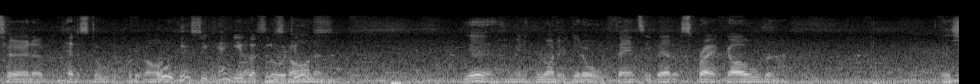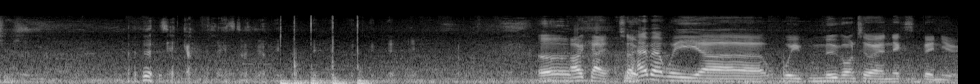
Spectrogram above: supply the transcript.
turn a pedestal to put it on. Oh yes, you can. You've you know, got some skills. on, and yeah, I mean, if we wanted to get all fancy about it, spray it gold, and there she is. Um, Okay, so Look. how about we uh, we move on to our next venue?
